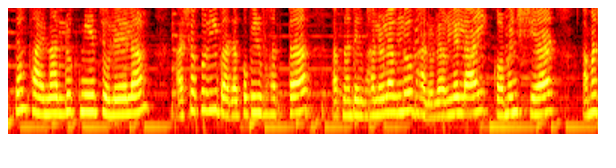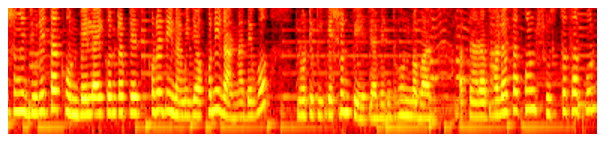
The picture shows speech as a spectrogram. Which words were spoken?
একদম ফাইনাল লুক নিয়ে চলে এলাম। আশা করি বাঁধাকপির ভর্তা আপনাদের ভালো লাগল, ভালো লাগলে লাইক কমেন্ট শেয়ার আমার সঙ্গে জুড়ে থাকুন। বেল আইকনটা প্রেস করে দিন, আমি যখনই রান্না দেব নোটিফিকেশন পেয়ে যাবেন। ধন্যবাদ। আপনারা ভালো থাকুন, সুস্থ থাকুন।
